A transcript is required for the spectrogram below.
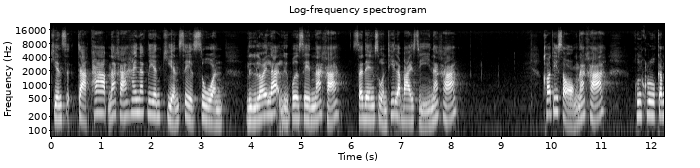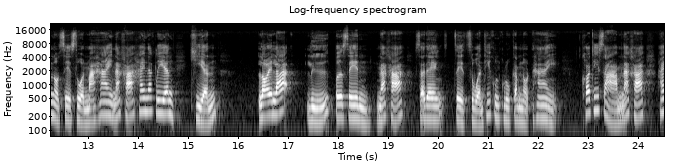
เขียนจากภาพนะคะ ให้นักเรียนเขียนเศษส่วน หรือร้อยละหรือเปอร์เซ็นต์นะคะ แสดงส่วนที่ระบายสีนะคะ ข้อที่ 2 นะคะ คุณครูกำหนดเศษส่วนมาให้นะคะ ให้นักเรียนเขียนร้อยละหรือเปอร์เซ็นต์นะคะ แสดงเศษส่วนที่คุณครูกำหนดให้ ข้อที่ 3 นะคะ ให้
